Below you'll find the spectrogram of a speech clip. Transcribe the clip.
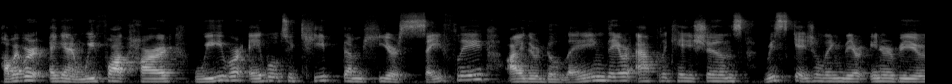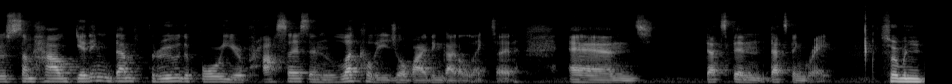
However, again, we fought hard. We were able to keep them here safely, either delaying their applications, rescheduling their interviews, somehow getting them through the four year process. And luckily, Joe Biden got elected. And that's been that's been great. So when you,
